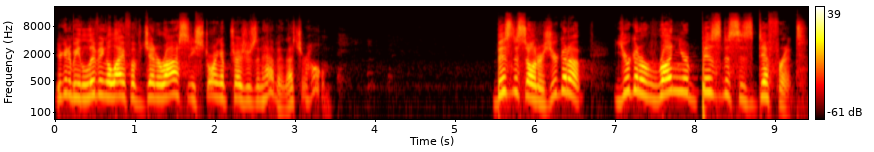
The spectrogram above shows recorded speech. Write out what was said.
You're going to be living a life of generosity, storing up treasures in heaven. That's your home. Business owners, you're going to you're going to run your businesses different.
